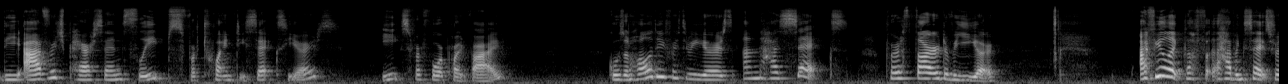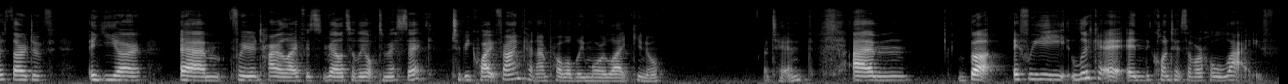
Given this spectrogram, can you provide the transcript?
the average person sleeps for 26 years, eats for 4.5, goes on holiday for three years, and has sex for a third of a year. I feel like having sex for a third of a year um, for your entire life is relatively optimistic, to be quite frank, and I'm probably more like, you know, a tenth. Um, but if we look at it in the context of our whole life,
